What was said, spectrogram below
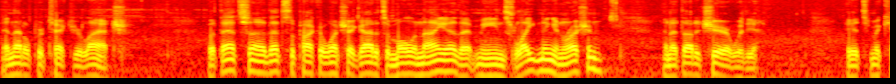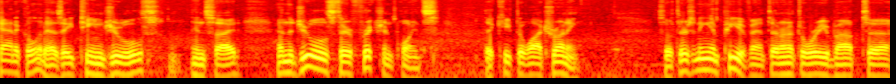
and that'll protect your latch. But that's uh, that's the pocket watch I got. It's a Molnija. That means lightning in Russian. And I thought I'd share it with you. It's mechanical. It has 18 jewels inside. And the jewels, they're friction points that keep the watch running. So if there's an EMP event, I don't have to worry about, uh,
